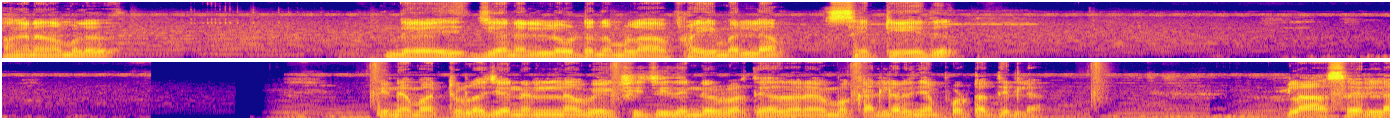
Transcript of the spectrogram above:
അങ്ങനെ നമ്മൾ ജനലിലോട്ട് നമ്മൾ ആ ഫ്രെയിമെല്ലാം സെറ്റ് ചെയ്ത് പിന്നെ മറ്റുള്ള ജനലിനെ അപേക്ഷിച്ച് ഇതിന്റെ ഒരു പ്രത്യേകത എന്ന് പറയുമ്പോൾ കല്ലെറിഞ്ഞാൽ പൊട്ടത്തില്ല. ഗ്ലാസ് അല്ല.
